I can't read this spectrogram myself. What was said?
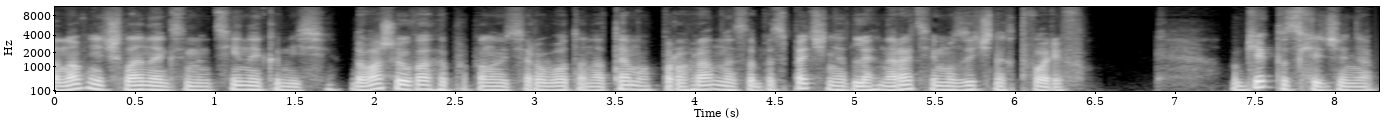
Шановні члени екзаменаційної комісії, до вашої уваги пропонується робота на тему Програмне забезпечення для генерації музичних творів. Об'єкт дослідження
